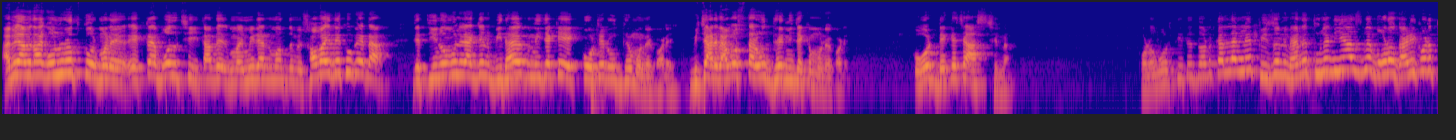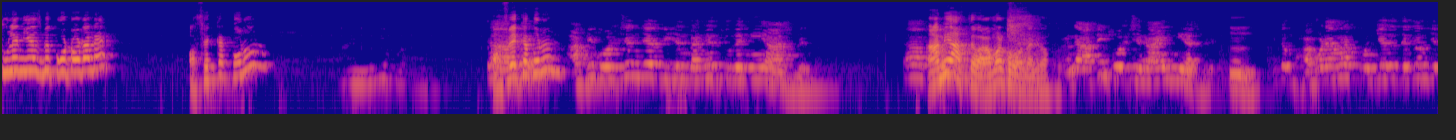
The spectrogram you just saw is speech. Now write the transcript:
আমি আমি তাকে অনুরোধ কর মানে একটা বলছি তাদের মিডিয়ার মাধ্যমে, সবাই দেখুক এটা, যে তৃণমূলের একজন বিধায়ক নিজেকে কোর্টের ঊর্ধ্বে মনে করে, বিচার ব্যবস্থার ঊর্ধ্বে নিজেকে মনে করে। কোর্ট ডেকেছে, আসছে না। পরবর্তীতে দরকার লাগলে পিজন ভ্যানে তুলে নিয়ে আসবে, বড় গাড়ি করে তুলে নিয়ে আসবে কোর্ট অর্ডারে অপেক্ষা করুন। অপেক্ষা করুন। আপনি বলছেন যে ভ্যানে তুলে নিয়ে আসবেন আমি আসতে পারব আমার ক্ষমতা নেই। মানে আপনি বলছেন আইন নিয়ে আসবেন হুম। কিন্তু ভাঙড়ে আমরা পঞ্চায়েতে দেখলাম যে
